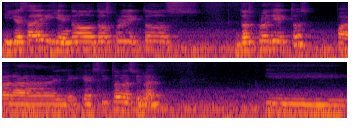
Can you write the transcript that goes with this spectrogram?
y yo estaba dirigiendo dos proyectos, dos proyectos para el Ejército Nacional. Y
